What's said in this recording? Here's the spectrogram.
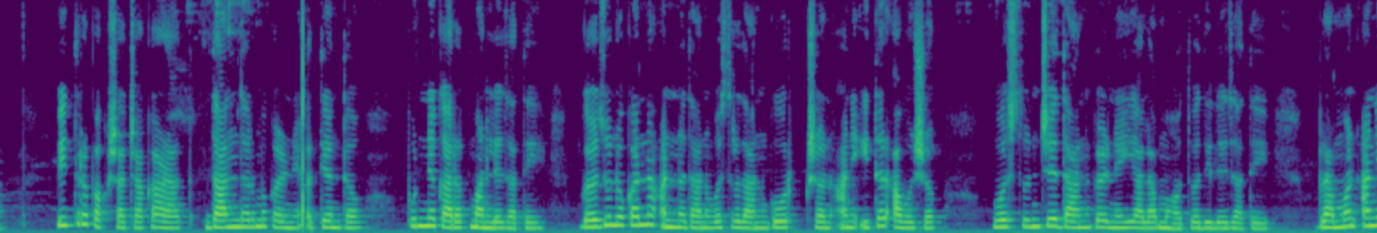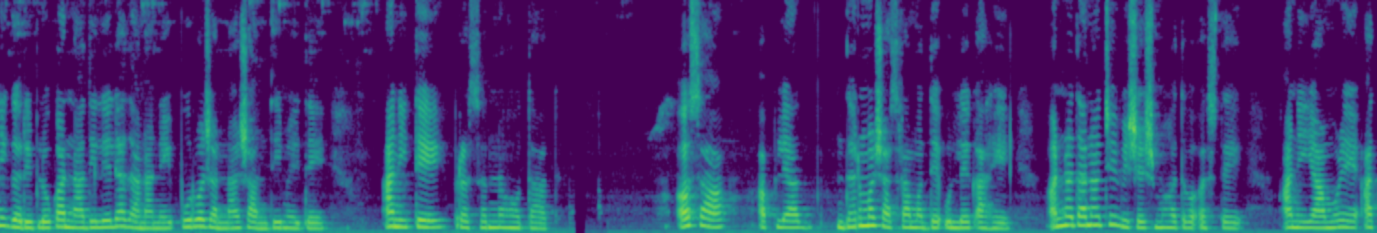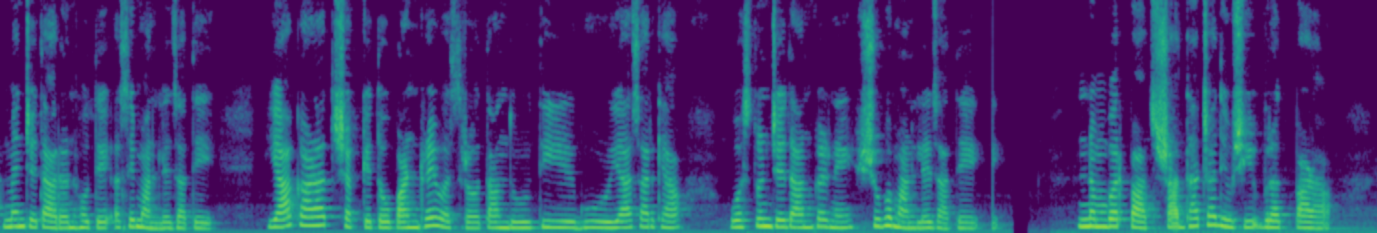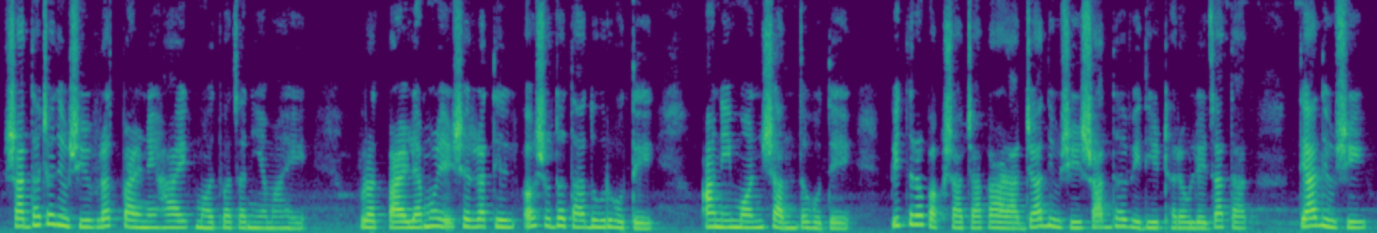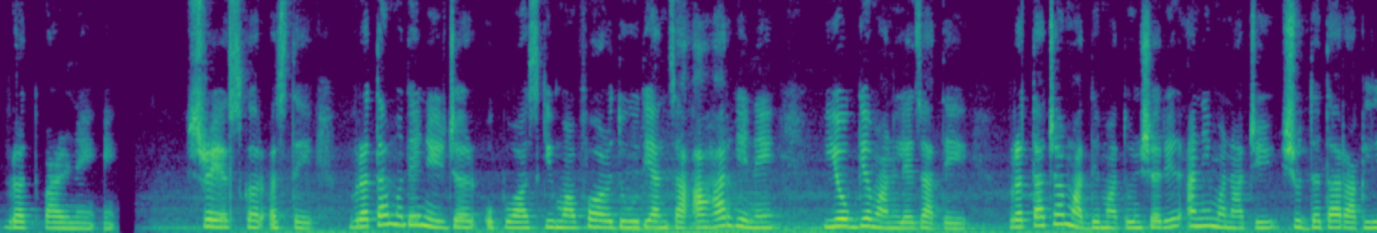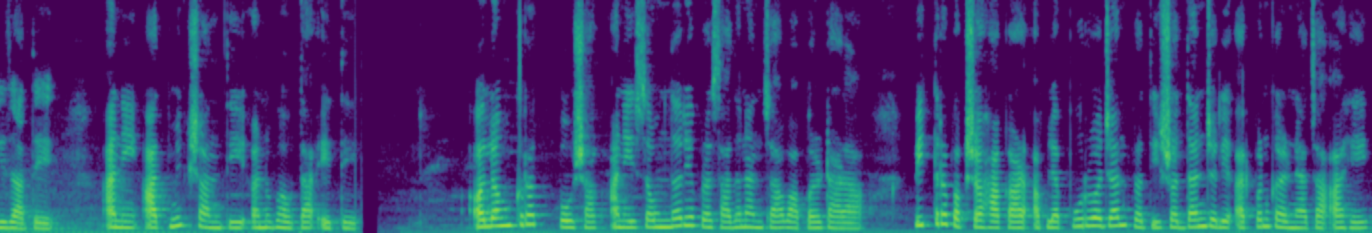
पितृपक्षाच्या काळात दानधर्म करणे अत्यंत पुण्यकारक मानले जाते. गरजू लोकांना अन्नदान वस्त्रदान गोरक्षण आणि इतर आवश्यक वस्तूंचे दान करणे याला महत्त्व दिले जाते. ब्राह्मण आणि गरीब लोकांना दिलेल्या दानाने पूर्वजांना शांती मिळते. आणि ते प्रसन्न होतात. असा आपल्या धर्मशास्त्रामध्ये उल्लेख आहे. अन्नदानाचे विशेष महत्त्व असते आणि यामुळे आत्म्यांचे तारण होते असे मानले जाते. या काळात शक्यतो पांढरे वस्त्र तांदूळ तीळ गूळ यासारख्या वस्तूंचे दान करणे शुभ मानले जाते. नंबर पाच. श्राद्धाच्या दिवशी व्रत पाळा. श्राद्धाच्या दिवशी व्रत पाळणे हा एक महत्त्वाचा नियम आहे. व्रत पाळल्यामुळे शरीरातील अशुद्धता दूर होते आणि मन शांत होते. पितृपक्षाच्या काळात ज्या दिवशी श्राद्ध विधी ठरवले जातात त्या दिवशी व्रत पाळणे श्रेयस्कर असते. व्रतामध्ये निर्जर उपवास किंवा फळ दूध यांचा आहार घेणे योग्य मानले जाते. व्रताच्या माध्यमातून शरीर आणि मनाची शुद्धता राखली जाते आणि आत्मिक शांती अनुभवता येते. अलंकृत पोशाख आणि सौंदर्य प्रसाधनांचा वापर टाळा. पितृपक्ष हा काळ आपल्या पूर्वजांप्रती श्रद्धांजली अर्पण करण्याचा आहे.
